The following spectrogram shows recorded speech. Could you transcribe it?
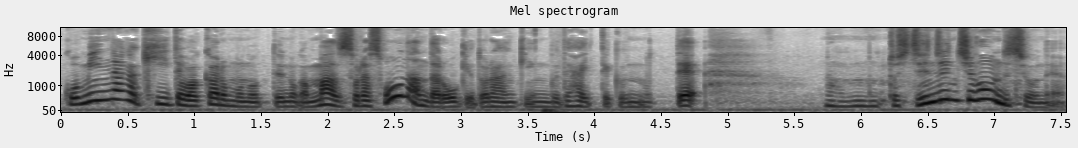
こうみんなが聞いてわかるものっていうのが、まあそりゃそうなんだろうけど、ランキングで入ってくるのって。私全然違うんですよね。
